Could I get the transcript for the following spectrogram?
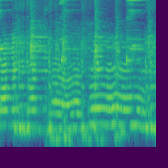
গোপন কথা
